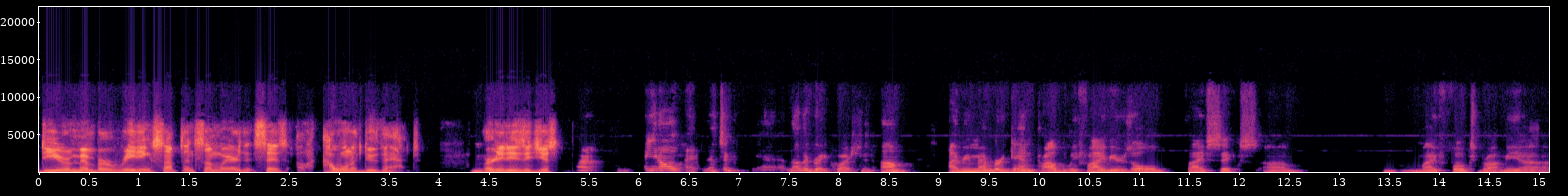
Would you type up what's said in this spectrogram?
do you remember reading something somewhere that says oh, I want to do that, or did is it just? Uh, you know, uh, that's a another great question. Um, I remember again, probably five years old, five six. Um, my folks brought me a.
